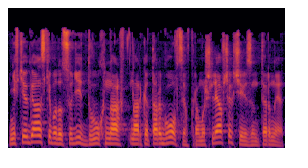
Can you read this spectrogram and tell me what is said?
В Нефтеюганске будут судить двух нар- наркоторговцев, промышлявших через интернет.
